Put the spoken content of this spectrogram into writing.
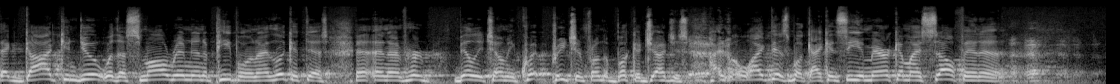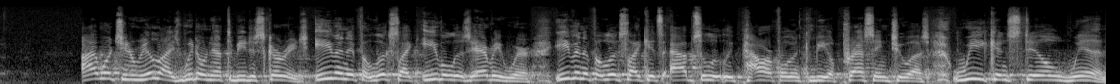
That God can do it with a small remnant of people. And I look at this, and, I've heard Billy tell me, quit preaching from the book of Judges. I don't like this book. I can see America myself in it. I want you to realize we don't have to be discouraged. Even if it looks like evil is everywhere, even if it looks like it's absolutely powerful and can be oppressing to us, we can still win.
